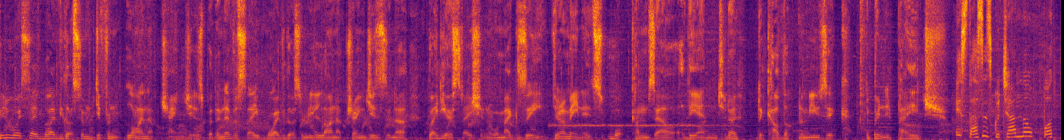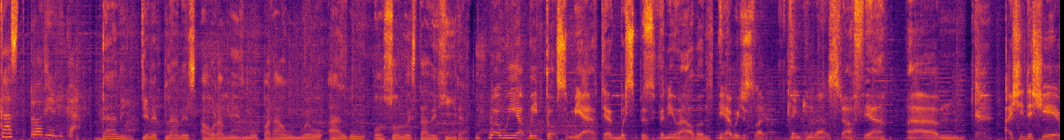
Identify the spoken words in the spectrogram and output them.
People always say, why have you got so many different lineup changes? But they never say, why have you got so many lineup changes in a radio station or a magazine? Do you know what I mean? It's what comes out at the end, you know, the cover, the music, the printed page. Estás escuchando Podcast Radiónica. Danny, ¿tiene planes ahora mismo para un nuevo álbum o solo está de gira? Well, we uh, we've got some yeah, yeah, whispers of a new album. You know, we're just like thinking about stuff. Yeah. Um, actually, this year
